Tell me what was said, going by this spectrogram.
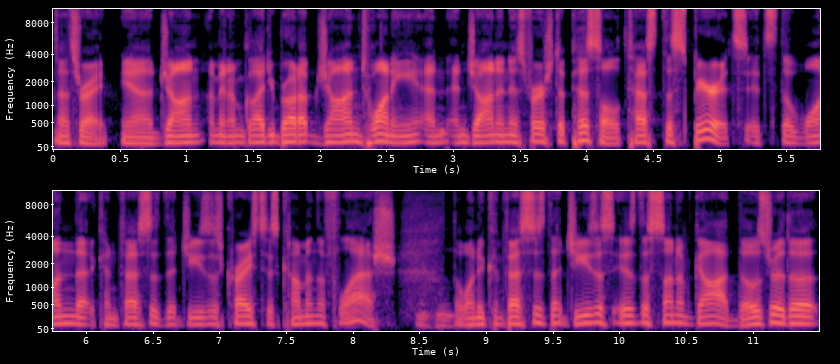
That's right. Yeah, John. I mean, I'm glad you brought up John 20 and, and John in his first epistle. Test the spirits. It's the one that confesses that Jesus Christ has come in the flesh, mm-hmm. the one who confesses that Jesus is the Son of God. Those are the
